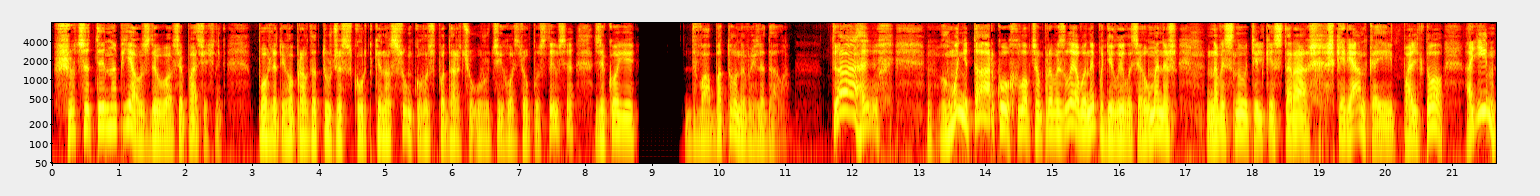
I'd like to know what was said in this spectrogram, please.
Що це ти нап'яв? здивувався пасічник. Погляд його, правда, тут же з куртки на сумку господарчу у руці гостя опустився, з якої два батони виглядало. Та гуманітарку хлопцям привезли, а вони поділилися. У мене ж на весну тільки стара шкірянка і пальто, а їм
